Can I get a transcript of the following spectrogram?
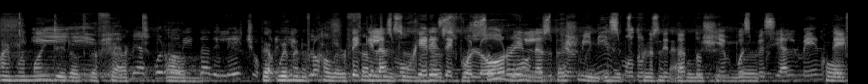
y me acuerdo ahorita del hecho, por ejemplo, de que las mujeres de color en el feminismo durante tanto tiempo, especialmente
